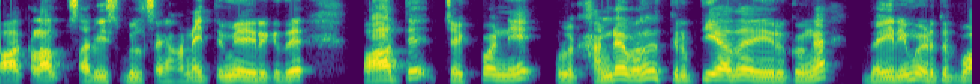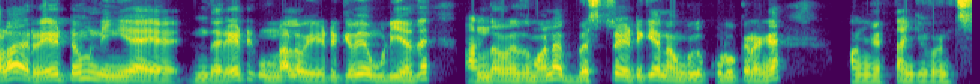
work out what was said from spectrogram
பார்க்கலாம். சர்வீஸ் பில்ஸ் அனைத்துமே இருக்குது. பார்த்து செக் பண்ணி உங்களுக்கு ஹண்ட்ரட் பர்சன்ட் திருப்தியாக தான் இருக்குங்க. தைரியமாக எடுத்துகிட்டு போகலாம். ரேட்டும் நீங்கள் இந்த ரேட்டுக்கு முன்னால் எடுக்கவே முடியாது. அந்த விதமான பெஸ்ட் ரேட்டுக்கே நான் உங்களுக்கு கொடுக்குறேங்க. வாங்க தேங்க்யூ ஃப்ரெண்ட்ஸ்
